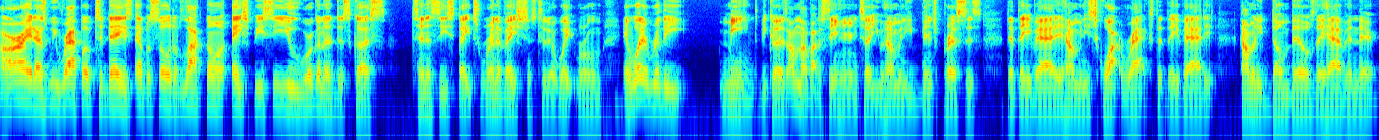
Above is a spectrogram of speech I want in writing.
All right, as we wrap up today's episode of Locked On HBCU, we're going to discuss Tennessee State's renovations to their weight room and what it really means because I'm not about to sit here and tell you how many bench presses that they've added, how many squat racks that they've added, how many dumbbells they have in there.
